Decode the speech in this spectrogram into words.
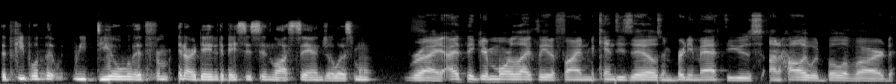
the people that we deal with from in our day to day basis in Los Angeles. Right. I think you're more likely to find Mackenzie Zales and Brittany Matthews on Hollywood Boulevard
